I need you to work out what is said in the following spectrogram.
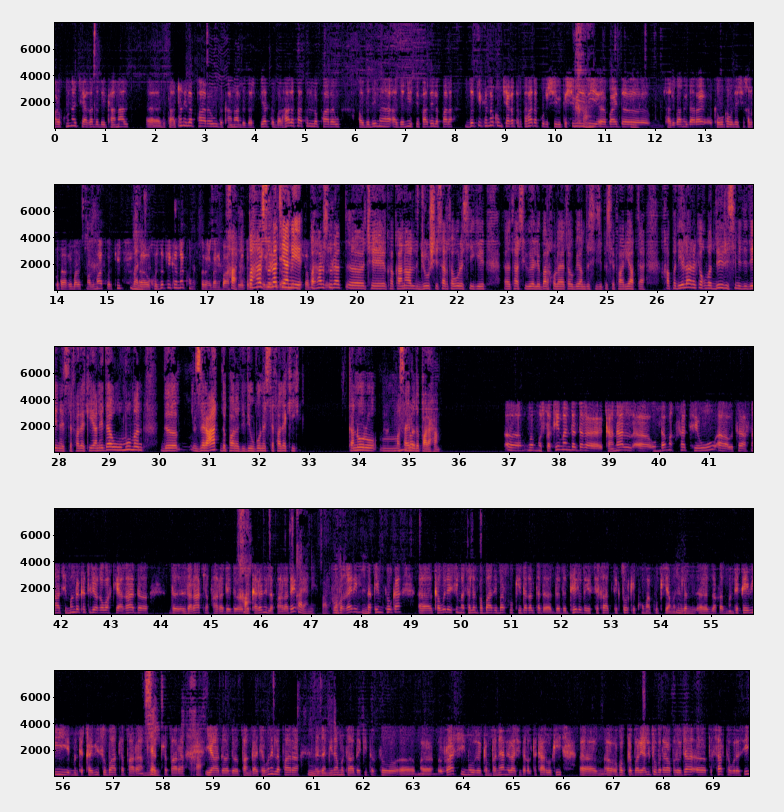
اړخونه چې هغه د کانال د ساتنې لپاره او د کانال د ظرفیت د برحاله ساتلو لپاره او د دین اعظمي استفادې لپاره زه فکر نه کوم چې هغه تر څه ده پوره شي کې شي وي باید طالبانو اداره کوو کولای شي خلکو ته غي بړک معلومات ورکړي خو زه فکر نه کوم سره باندې بحث په هر صورت یعنی په هر صورت چې کانال جوړ شي سرته ورسیږي تاسو ویلې برخه ولایت او بیا هم د سيزي په سفاریاب ته خو په دې لار کې خو به ډېری سیمې د دې نه استفاده کوي یعنی دا عموما د زراعت د لپاره د دې وبونه استفاده کوي کنورو مسایلو د لپاره هم مستقیما د دغه کانال عمده مقصد چې وو او تر اسناد چې موږ کتلی هغه وخت کې هغه د د زراعت لپاره دی د کرنې لپاره دی کرنې لپاره خو په غیر مستقیم توګه کولای شي مثلا په بعضي برخو کې دغلت د تیلو د استخراج سکتور کې کومک وکړي مثلا دغه منطقوي منطقوي ثبات لپاره امنیت لپاره یا د پنګاچونې لپاره زمينه مساعده کی ترڅو راشي نور کمپنیان راشي دغلت کار وکړي او په بریالي توګه دغه پروژه په سر ته ورسي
